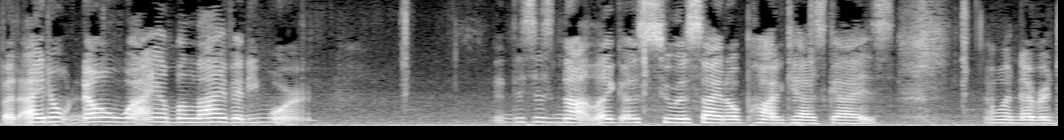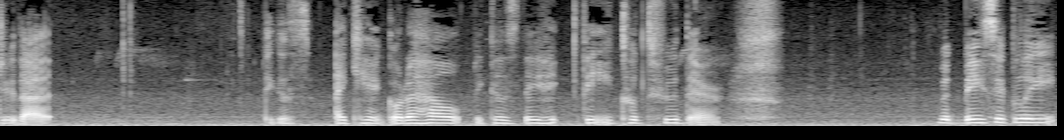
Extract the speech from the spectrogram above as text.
But I don't know why I'm alive anymore. And this is not like a suicidal podcast, guys. I would never do that. Because I can't go to hell because they they eat cooked food there. But basically,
